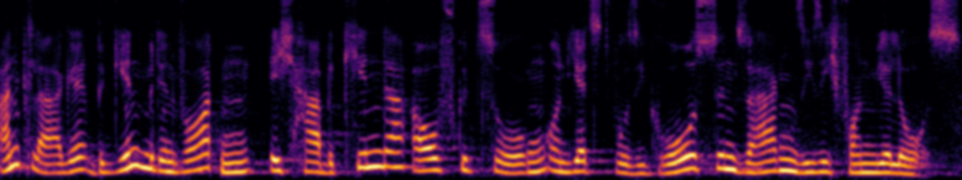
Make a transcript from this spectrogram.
Anklage beginnt mit den Worten, ich habe Kinder aufgezogen und jetzt, wo sie groß sind, sagen sie sich von mir los.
